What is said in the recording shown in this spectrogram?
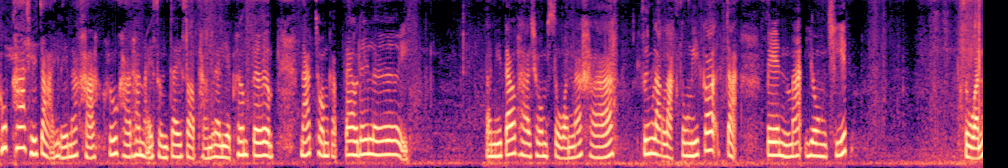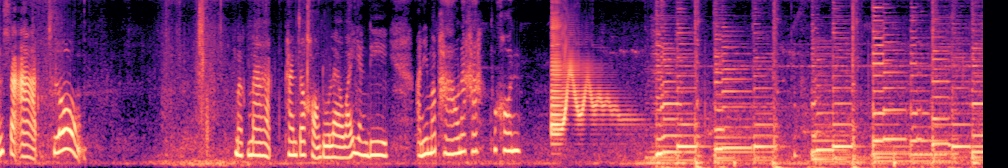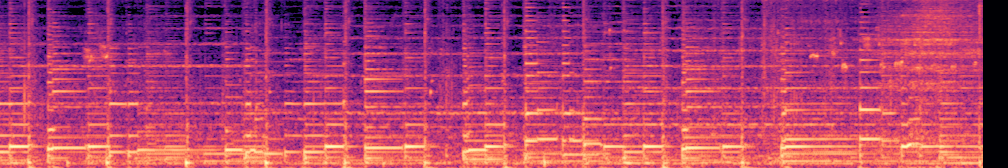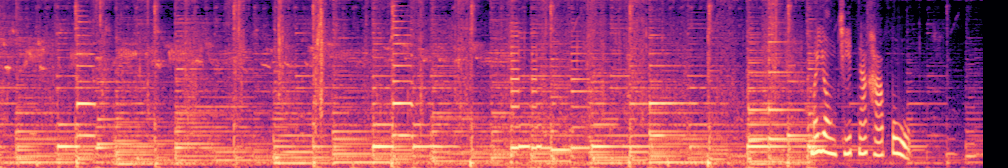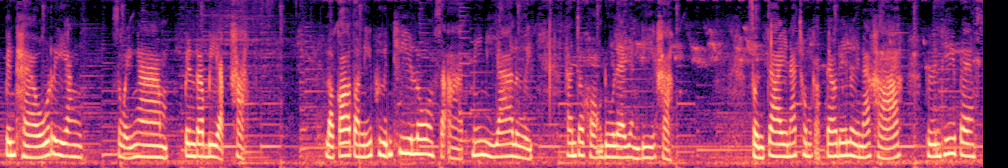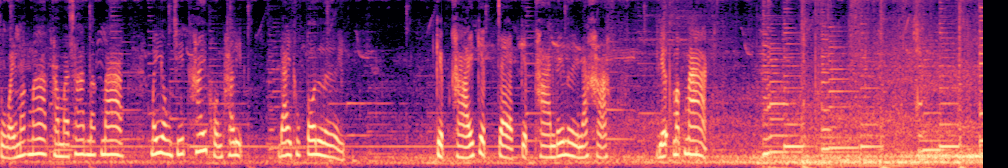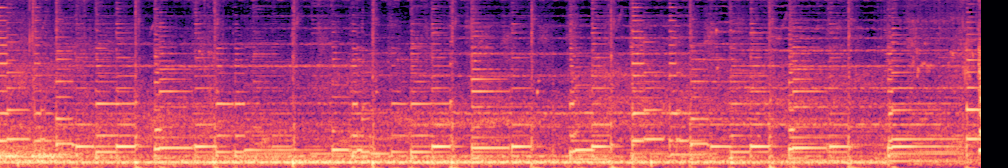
ทุกค่าใช้จ่ายเลยนะคะ ลูกค้าท่านไหนสนใจสอบถามรายละเอียดเพิ่มเติม นัดชมกับแต้วได้เลย ตอนนี้แต้วพาชมสวนนะคะ ซึ่งหลักๆตรงนี้ก็จะเป็นมะยงชิด สวนสะอาดโล่ง มากๆ ท่านเจ้าของดูแลไว้อย่างดี อันนี้มะพร้าวนะคะ ทุกคน ยงชิดนะคะปลูก เป็นแถวเรียง สวยงาม เป็นระเบียบค่ะ แล้วก็ตอนนี้พื้นที่โล่งสะอาดไม่มีหญ้าเลย ท่านเจ้าของดูแลอย่างดีค่ะ สนใจนะชมกับแต้วได้เลยนะคะ พื้นที่แปลงสวยมากๆ ธรรมชาติมากๆมะยงชิดให้ผลผลิตได้ทุกต้นเลย เก็บขายเก็บแจกเก็บทานได้เลยนะคะ เยอะมากๆ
